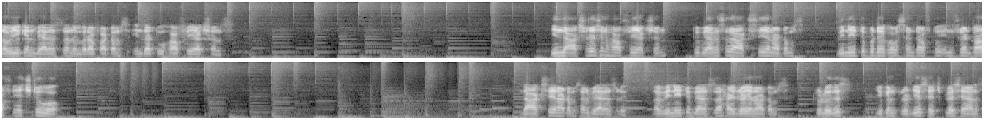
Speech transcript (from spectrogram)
Now you can balance the number of atoms in the two half reactions. In the oxidation half reaction, to balance the oxygen atoms, we need to put a coefficient of 2 in front of H2O. The oxygen atoms are balanced. Now we need to balance the hydrogen atoms. To do this, you can produce H plus ions.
